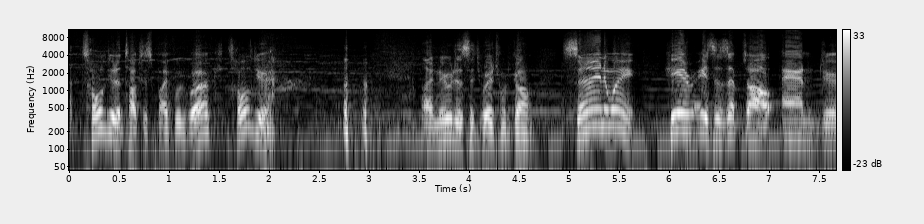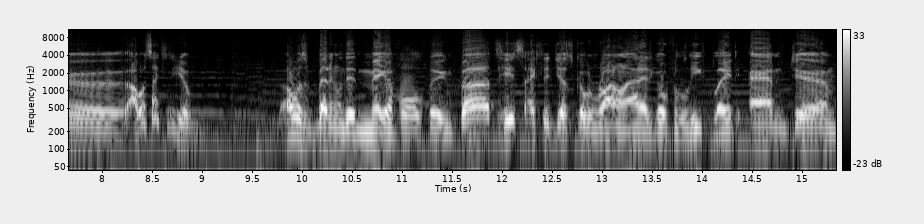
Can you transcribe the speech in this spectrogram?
I told you the Toxic Spike would work. told you. I knew the situation would come. So anyway, here is the Sceptile, and uh, I was actually, I was betting on the Mega Evolving, but he's actually just going right on at it, go for the Leaf Blade, and um,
